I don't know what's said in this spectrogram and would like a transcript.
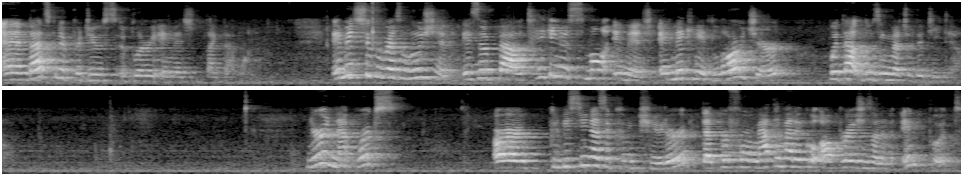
And that's going to produce a blurry image like that one. Image super resolution is about taking a small image and making it larger without losing much of the detail. Neural networks are can be seen as a computer that perform mathematical operations on an input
